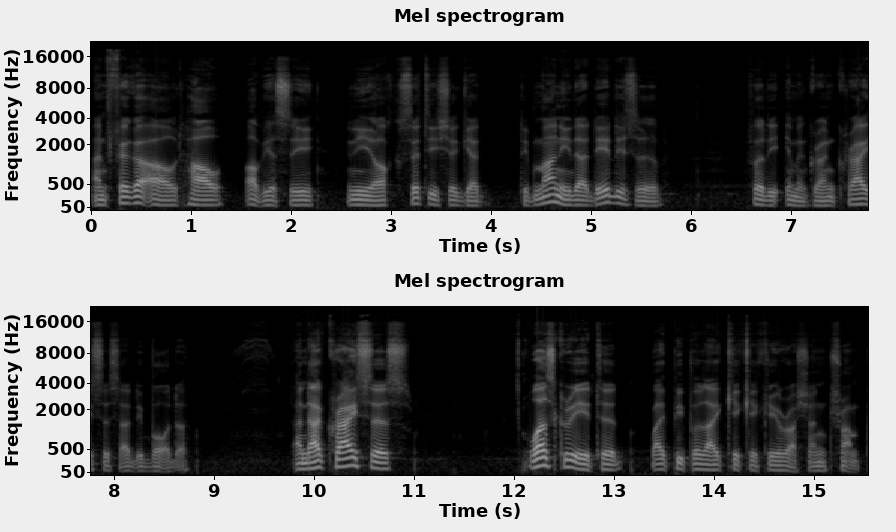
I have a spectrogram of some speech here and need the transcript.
and figure out how, obviously, New York City should get the money that they deserve for the immigrant crisis at the border. And that crisis was created by people like KKK, Russia, and Trump.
